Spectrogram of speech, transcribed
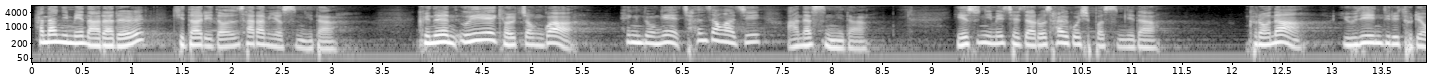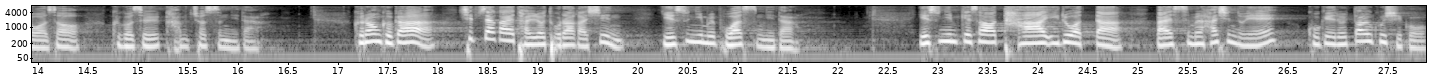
하나님의 나라를 기다리던 사람이었습니다. 그는 의의 결정과 행동에 찬성하지 않았습니다. 예수님의 제자로 살고 싶었습니다. 그러나 유대인들이 두려워서 그것을 감췄습니다. 그런 그가 십자가에 달려 돌아가신 예수님을 보았습니다. 예수님께서 다 이루었다 말씀을 하신 후에 고개를 떨구시고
